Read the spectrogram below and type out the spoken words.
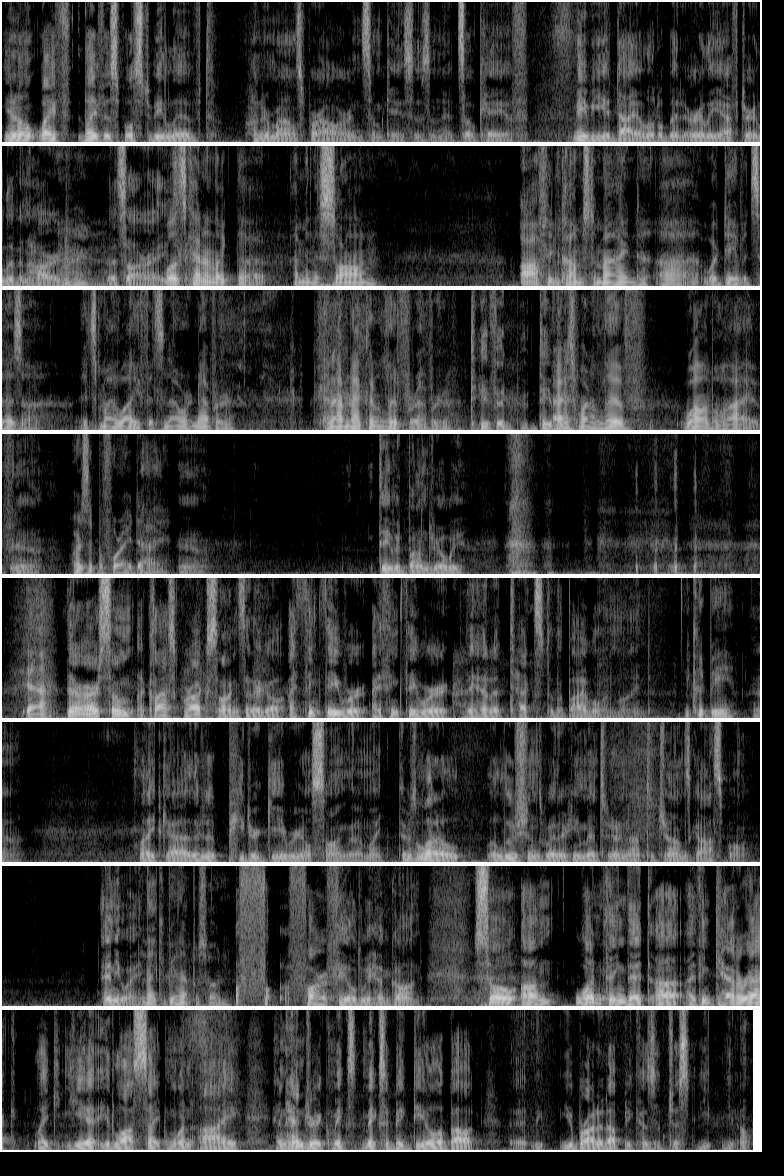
you know, life life is supposed to be lived 100 miles per hour in some cases, and it's okay if maybe you die a little bit early after living hard. That's all right. Well, it's kind of like the, I mean, the psalm often comes to mind uh, where David says, uh, "It's my life. It's now or never," and I'm not going to live forever. David, David, I just want to live while I'm alive. yeah, Or is it before I die? yeah. David Bon Jovi. Yeah. There are some uh, classic rock songs that I go. I think they were. I think they were. They had a text in the Bible in mind. It could be. Yeah. Like uh, there's a Peter Gabriel song that I'm like. There's a lot of allusions, whether he meant it or not, to John's gospel. Anyway, That could be an episode. a f- far afield we have gone. So um, one thing that uh, I think cataract, like he he lost sight in one eye, and Hendrick makes makes a big deal about. Uh, you brought it up because of just you, you know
